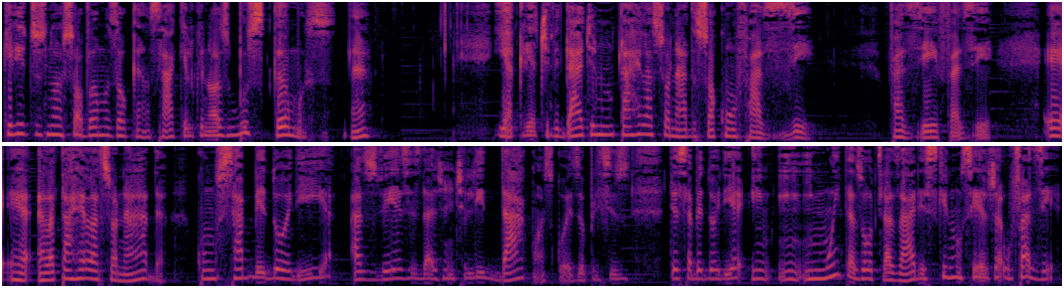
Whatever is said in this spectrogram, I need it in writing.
Queridos, nós só vamos alcançar aquilo que nós buscamos, né? E a criatividade não está relacionada só com o fazer, fazer, fazer. É, é, ela está relacionada com sabedoria, às vezes, da gente lidar com as coisas. Eu preciso ter sabedoria em, em, em muitas outras áreas que não seja o fazer.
